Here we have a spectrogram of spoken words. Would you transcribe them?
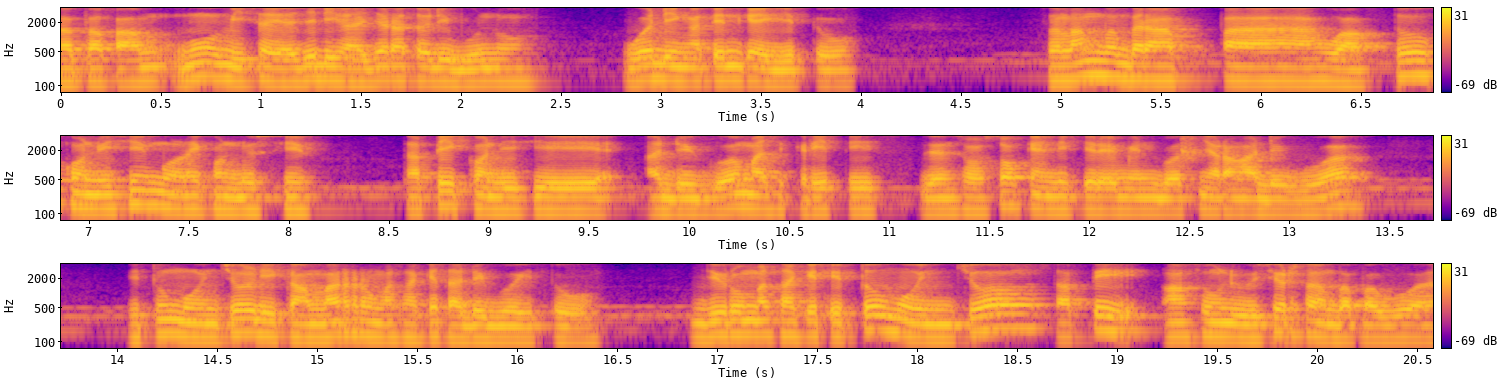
Bapak kamu bisa aja dihajar atau dibunuh. Gue diingetin kayak gitu. Selang beberapa waktu kondisi mulai kondusif tapi kondisi adik gue masih kritis. Dan sosok yang dikirimin buat nyerang adik gue itu muncul di kamar rumah sakit adik gue itu. Di rumah sakit itu muncul tapi langsung diusir sama bapak gue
